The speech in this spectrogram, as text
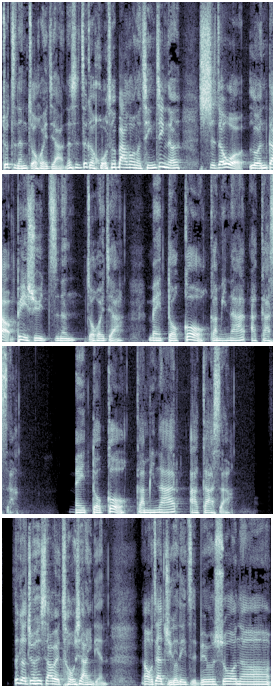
就只能走回家。但是这个火车罢工的情境呢，使得我轮到必须只能走回家。Me tocó caminar a casa. Me tocó caminar a casa. 这个就是稍微抽象一点。那我再举个例子，比如说呢，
